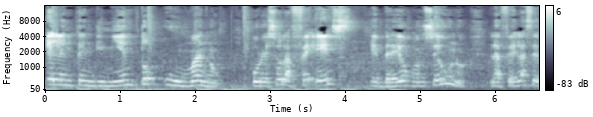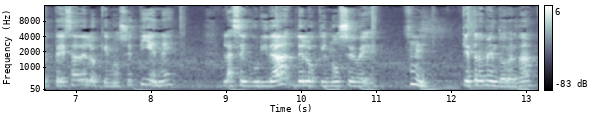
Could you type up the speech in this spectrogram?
el entendimiento humano. Por eso la fe es Hebreos 11.1. La fe es la certeza de lo que no se tiene, la seguridad de lo que no se ve. Hmm, qué tremendo, ¿verdad?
